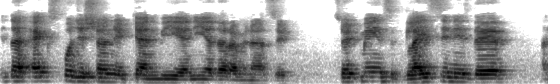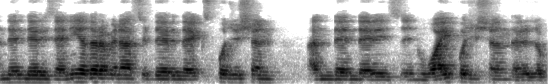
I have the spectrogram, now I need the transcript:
In the X position, it can be any other amino acid. So it means glycine is there and then there is any other amino acid there in the X position and then there is in Y position there is a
